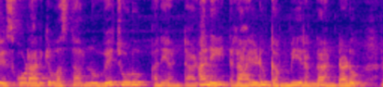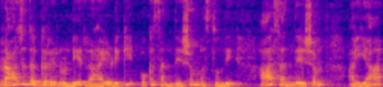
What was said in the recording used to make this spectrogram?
చేసుకోవడానికి వస్తారు. నువ్వే చూడు అని అంటాడు. అని రాయుడు గంభీరంగా అంటాడు. రాజు దగ్గర నుండి రాయుడికి ఒక సందేశం వస్తుంది. ఆ సందేశం అయ్యా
